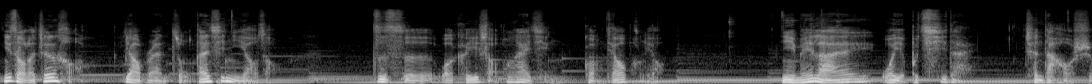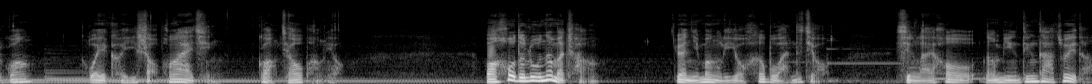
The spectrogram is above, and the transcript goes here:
你走了真好，要不然总担心你要走。自此，我可以少碰爱情，广交朋友。你没来，我也不期待。趁大好时光，我也可以少碰爱情，广交朋友。往后的路那么长，愿你梦里有喝不完的酒，醒来后能酩酊大醉的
